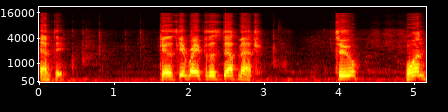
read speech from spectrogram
Empty. Okay, let's get ready for this death match. Two, one.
